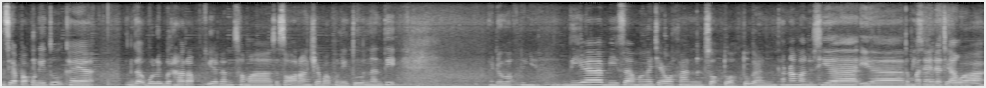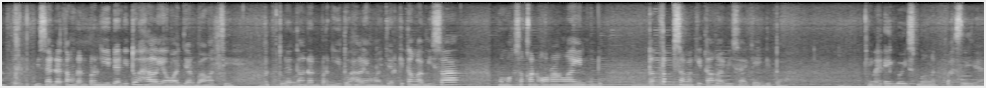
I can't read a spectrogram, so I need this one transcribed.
Siapa pun itu kayak nggak boleh berharap ya kan sama seseorang siapa pun itu nanti ada waktunya? Dia bisa mengecewakan sewaktu-waktu kan. Karena manusia ya Tempatnya bisa datang kecewa. bisa datang dan pergi dan itu hal yang wajar banget sih. Betul. Datang dan pergi itu hal yang wajar. Kita nggak bisa memaksakan orang lain untuk tetap sama kita nggak bisa kayak gitu. Nah egois banget pasti. Ya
